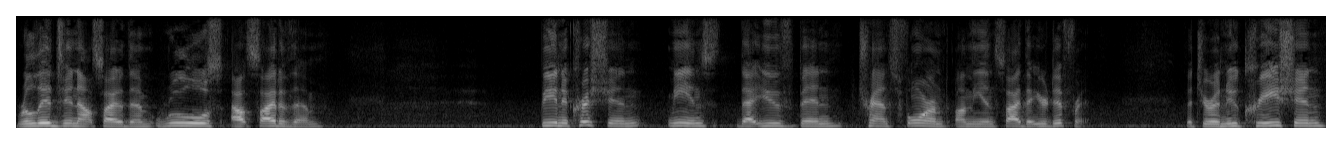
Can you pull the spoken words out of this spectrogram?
religion outside of them, rules outside of them. Being a Christian means that you've been transformed on the inside, that you're different, that you're a new creation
